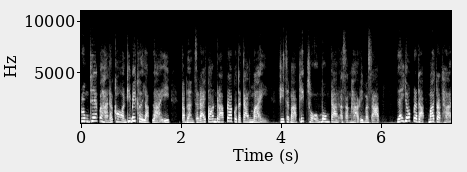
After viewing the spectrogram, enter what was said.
กรุงเทพมหานครที่ไม่เคยหลับไหลกำลังจะได้ต้อนรับปรากฏการณ์ใหม่ ที่จะมาพลิกโฉมวงการอสังหาริมทรัพย์ และยกระดับมาตรฐาน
